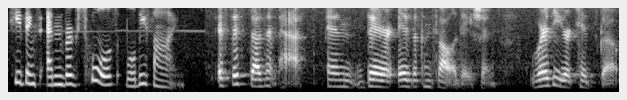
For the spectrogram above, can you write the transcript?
he thinks Edinburgh schools will be fine. If this doesn't pass and there is a consolidation, where do your kids go?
